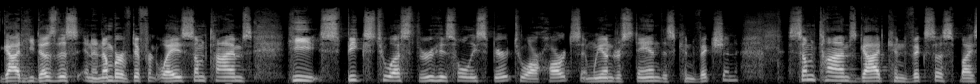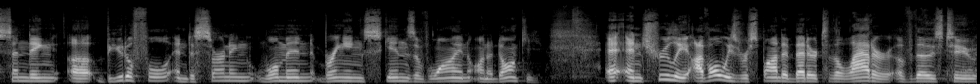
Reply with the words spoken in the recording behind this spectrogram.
God, He does this in a number of different ways. Sometimes He speaks to us through His Holy Spirit to our hearts, and we understand this conviction. Sometimes God convicts us by sending a beautiful and discerning woman bringing skins of wine on a donkey. And, truly, I've always responded better to the latter of those two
